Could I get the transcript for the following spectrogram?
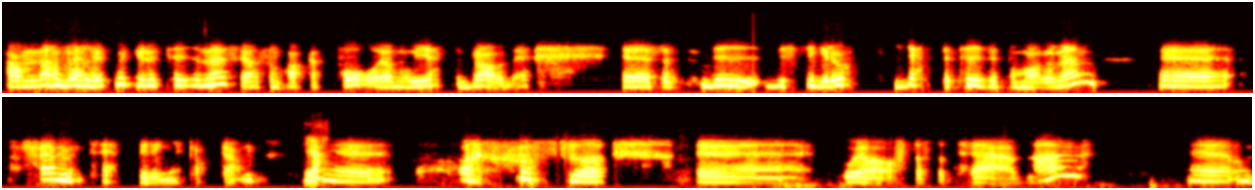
Anna har väldigt mycket rutiner så jag har som hakat på och jag mår jättebra av det. Eh, så vi, vi stiger upp jättetidigt på morgonen. Eh, 5.30 ringer klockan. Ja. Eh, och så eh, går jag oftast och tränar. Eh, och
